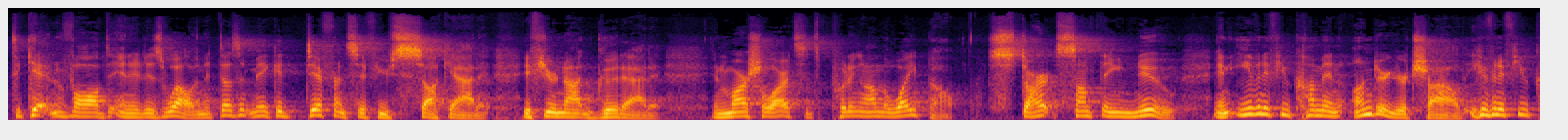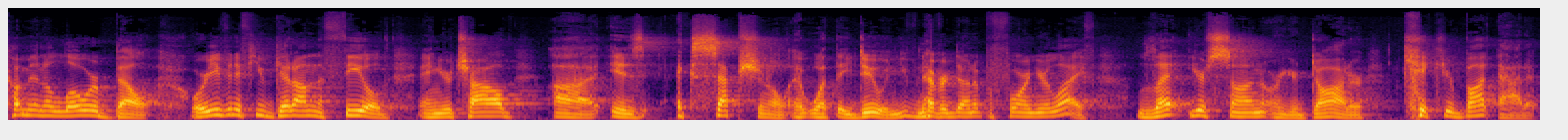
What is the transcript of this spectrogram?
to get involved in it as well. And it doesn't make a difference if you suck at it, if you're not good at it. In martial arts, it's putting on the white belt. Start something new. And even if you come in under your child, even if you come in a lower belt, or even if you get on the field and your child uh, is exceptional at what they do and you've never done it before in your life, let your son or your daughter kick your butt at it.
